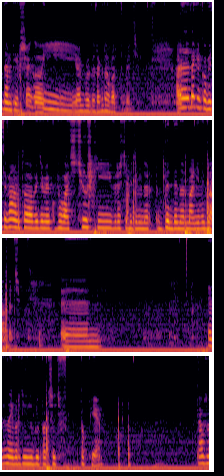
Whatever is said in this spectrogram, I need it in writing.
Dam pierwszego i jak będę tak dawać, to będzie. Ale tak jak obiecywałam, to będziemy kupować ciuszki i wreszcie będziemy nor- będę normalnie wyglądać. Em, ja to najbardziej lubię patrzeć w topie. Tam są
